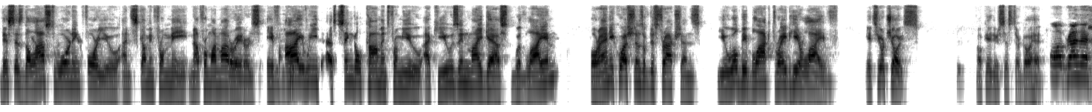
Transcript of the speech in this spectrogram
this is the last warning for you, and it's coming from me, not from my moderators. If mm-hmm. I read a single comment from you accusing my guest with lying or any questions of distractions, you will be blocked right here live. It's your choice. Okay, dear sister, go ahead. Oh, brother,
